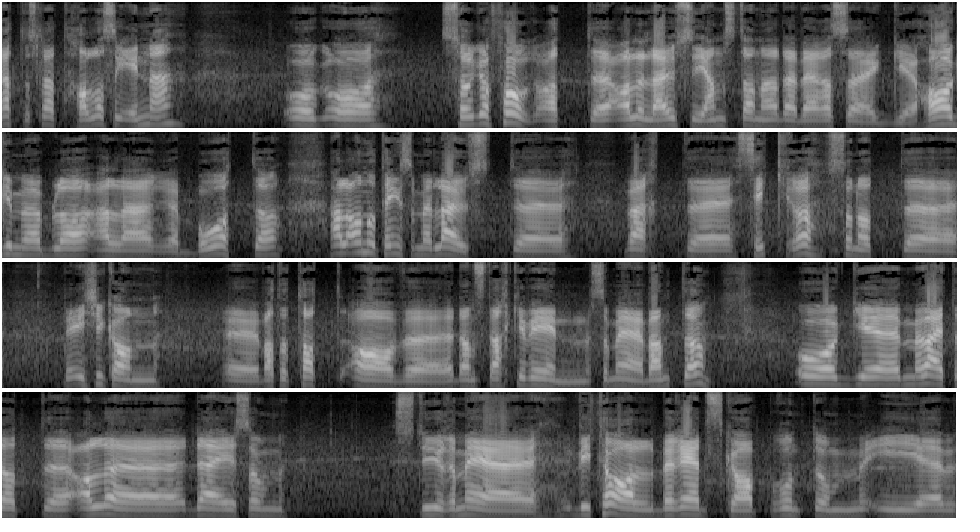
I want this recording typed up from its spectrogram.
rett og slett holde seg inne. Og å sørge for at eh, alle løse gjenstander, det være seg hagemøbler eller båter eller andre ting som er løst, eh, vært eh, sikra, sånn at eh, det ikke kan eh, bli tatt av den sterke vinden som er venta. Og vi vet at alle de som styrer med vital beredskap rundt om i, eh,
